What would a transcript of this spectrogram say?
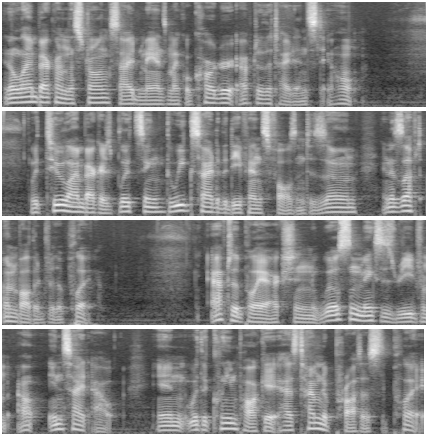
and the linebacker on the strong side mans Michael Carter after the tight ends stay home. With two linebackers blitzing, the weak side of the defense falls into zone and is left unbothered for the play. After the play action, Wilson makes his read from out, inside out, and with a clean pocket, has time to process the play.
